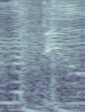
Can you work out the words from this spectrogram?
In the beauty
